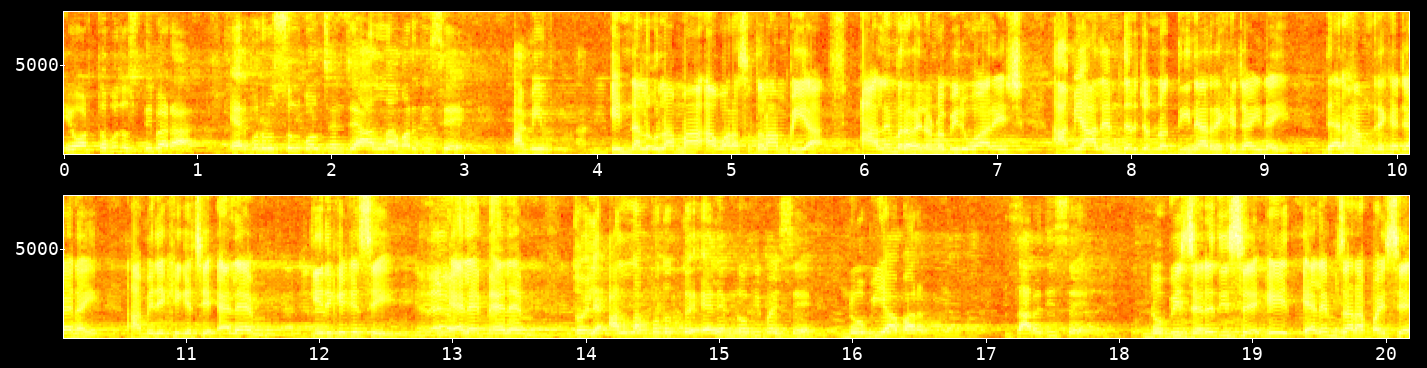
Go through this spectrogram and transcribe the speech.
এই অর্থ বুঝছ নি এরপর রাসূল বলছেন যে, আল্লাহ আমার দিছে। আমি ইন্নাল উলামা আওয়ারাসাতুল আম্বিয়া, আলেমরা হইল নবীর ওয়ারিস আমি আলেমদের জন্য দিনার রেখে যাই নাই দেরহাম রেখে যাই নাই। আমি রেখে গেছি এলেম। কি রেখে গেছি? এলেম এলেম। তাইলে আল্লাহ প্রদত্ত এলেম নবী পাইছে। নবী আবার যারে দিছে? নবী জেরে দিছে, এই এলেম যারা পাইছে,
